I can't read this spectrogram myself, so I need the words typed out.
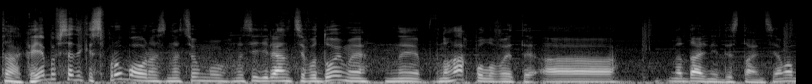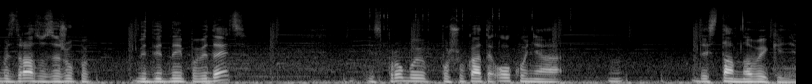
Так, а я би все-таки спробував на, цьому, на цій ділянці водойми не в ногах половити, а на дальній дистанції. Я, мабуть, зразу зажу відвідний повідець і спробую пошукати окуня десь там на викиді.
